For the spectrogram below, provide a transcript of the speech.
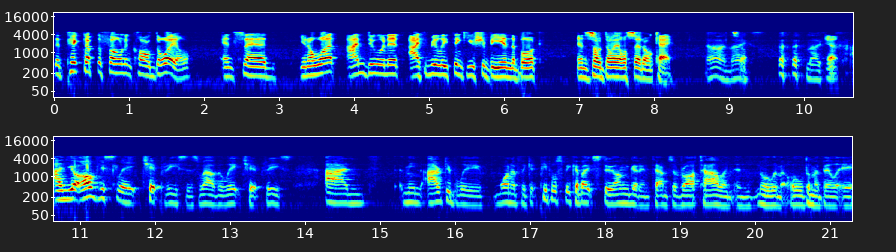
that picked up the phone and called Doyle and said, "You know what? I'm doing it. I really think you should be in the book." And so Doyle said, "Okay." Oh, nice. nice. Yeah. And you're obviously Chip Reese as well, the late Chip Reese. And, I mean, arguably one of the... People speak about Stu Ungar in terms of raw talent and no limit hold'em ability.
